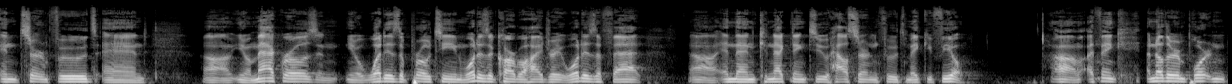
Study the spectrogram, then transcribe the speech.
in certain foods and uh, you know macros and you know what is a protein what is a carbohydrate what is a fat uh, and then connecting to how certain foods make you feel. Um, i think another important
